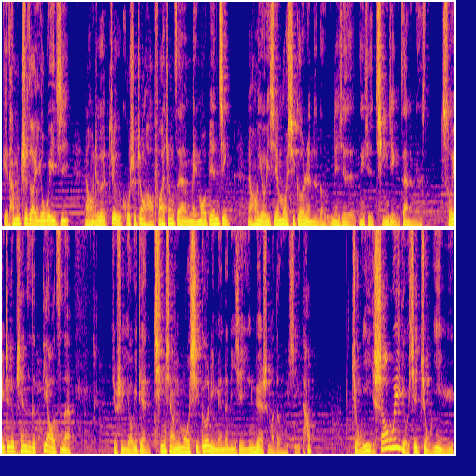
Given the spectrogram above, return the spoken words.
给他们制造一个危机。然后这个这个故事正好发生在美墨边境，然后有一些墨西哥人的东那些那些情景在里面，所以这个片子的调子呢。就是有一点倾向于墨西哥里面的那些音乐什么东西，它迥异，稍微有些迥异于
